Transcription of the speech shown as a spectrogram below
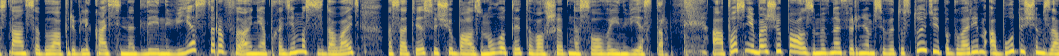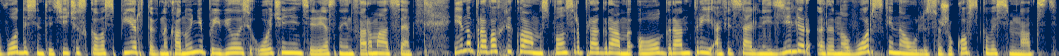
станция была привлекательна для инвесторов, а необходимо необходимо создавать соответствующую базу. Ну, вот это волшебное слово «инвестор». А после небольшой паузы мы вновь вернемся в эту студию и поговорим о будущем завода синтетического спирта. Накануне появилась очень интересная информация. И на правах рекламы спонсор программы ООО «Гран-при» официальный дилер Рено Ворский на улицу Жуковского, 17.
